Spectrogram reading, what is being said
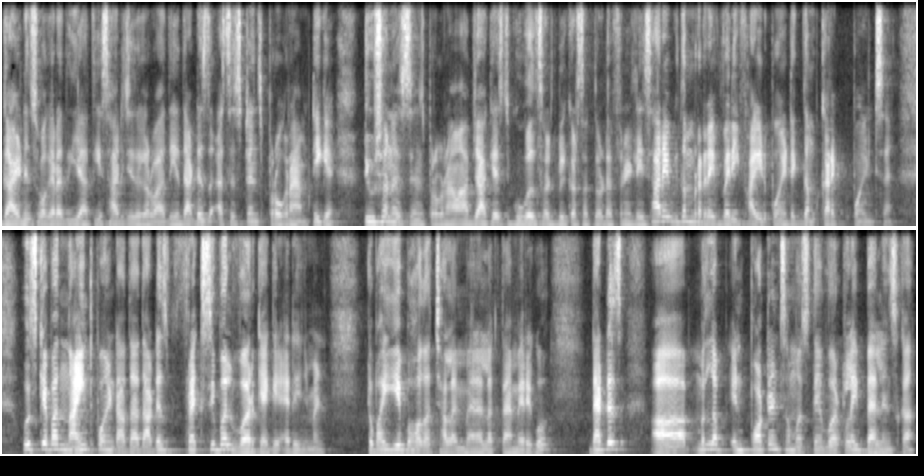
गाइडेंस वगैरह दी जाती है, सारी चीज़ें करवा दी है। दैट इज़ असिस्टेंस प्रोग्राम ठीक है? ट्यूशन असिस्टेंस प्रोग्राम आप जाके गूगल सर्च भी कर सकते हो डेफिनेटली सारे एकदम वेरीफाइड पॉइंट एकदम करेक्ट पॉइंट्स हैं। उसके बाद नाइन्थ पॉइंट आता है that is flexible work arrangement तो भाई ये बहुत अच्छा लगता है मेरे को। दैट इज़ मतलब इंपॉर्टेंट समझते हैं वर्क लाइफ बैलेंस का।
